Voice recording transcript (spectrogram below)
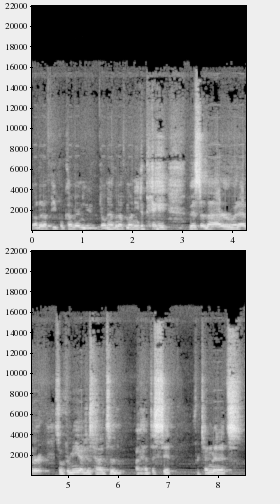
not enough people coming you don't have enough money to pay this or that or whatever so for me i just had to i had to sit for 10 minutes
